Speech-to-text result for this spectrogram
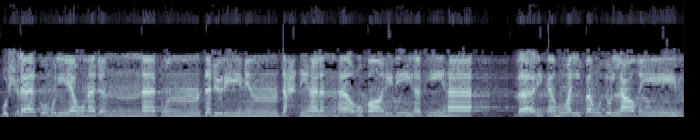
بشراكم اليوم جنات تجري من تحتها الأنهار خالدين فيها. ذلك هو الفوز العظيم.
